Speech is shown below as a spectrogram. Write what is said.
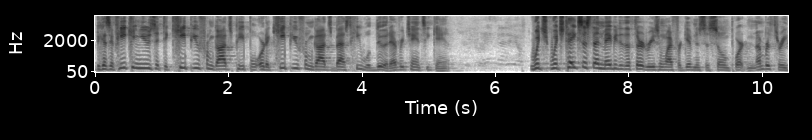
because if he can use it to keep you from God's people or to keep you from God's best, he will do it every chance he can. Which, which takes us then maybe to the third reason why forgiveness is so important. Number three,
